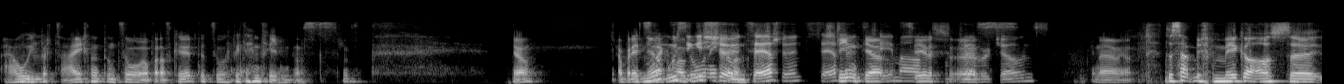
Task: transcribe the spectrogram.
auch mhm. überzeichnet und so, aber das gehört dazu bei dem Film. Das, ja, aber jetzt ja, Musik ist schön, sehr schön, sehr Stimmt, schönes ja, Thema sehr, von Trevor Jones. Genau, ja. Das hat mich mega als, äh,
